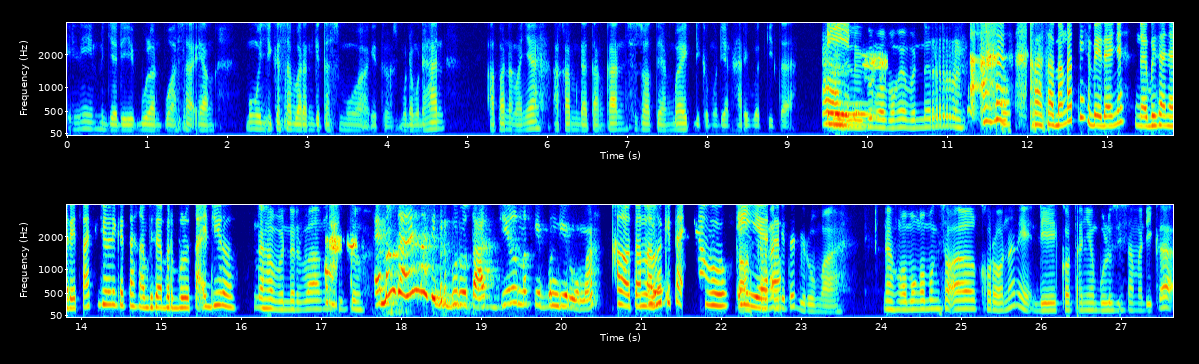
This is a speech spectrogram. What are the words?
ini menjadi bulan puasa yang menguji kesabaran kita semua gitu. Mudah-mudahan apa namanya akan mendatangkan sesuatu yang baik di kemudian hari buat kita. Iya. Gila, gue ngomongnya bener. Kerasa banget nih bedanya. Nggak bisa nyari takjil nih kita, nggak bisa berburu takjil. Nah bener banget itu. Emang kalian masih berburu takjil meskipun di rumah? Kalau tahun lalu kita iya, Bu. Kalau Iya. sekarang kan kita di rumah. Nah ngomong-ngomong soal corona nih di kotanya Bulusi sama Dika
